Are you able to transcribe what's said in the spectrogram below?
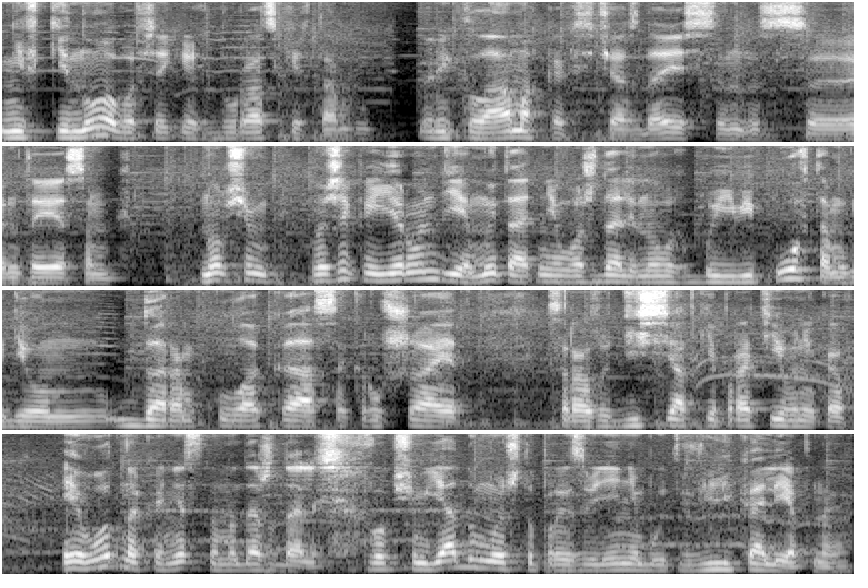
не в кино, а во всяких дурацких там рекламах, как сейчас, да, есть с, с МТСом. Ну, в общем, во всякой ерунде. Мы-то от него ждали новых боевиков, там, где он ударом кулака сокрушает сразу десятки противников. И вот, наконец-то, мы дождались. В общем, я думаю, что произведение будет великолепное.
